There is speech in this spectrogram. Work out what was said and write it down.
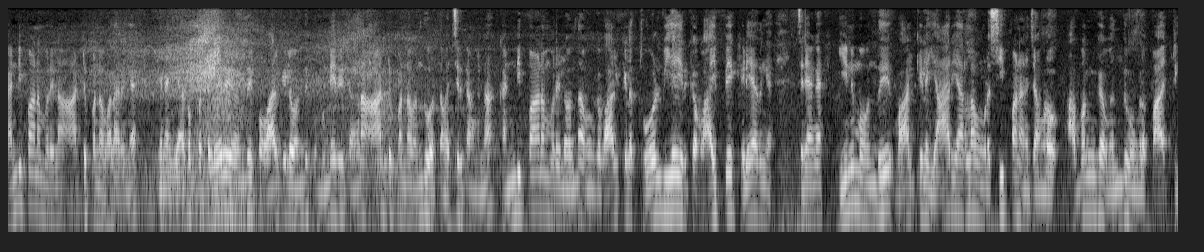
கண்டிப்பான முறையில் ஆட்டு பண்ணை வளருங்க. ஏன்னா ஏகப்பட்ட பேர் வந்து இப்போ வாழ்க்கையில் வந்து இப்போ முன்னேறி இருக்காங்கன்னா ஆட்டு பண்ணை வந்து ஒருத்தன் வச்சுருக்காங்கன்னா கண்டிப்பான முறையில் வந்து அவங்க வாழ்க்கையில் தோல்வியே இருக்க வாய்ப்பே கிடையாதுங்க. சரியாங்க? இனிமே வந்து வாழ்க்கையில் யார் யாரெல்லாம் உங்களை சீப்பாக நினச்சாங்களோ அவங்க வந்து உங்களை பார்த்து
